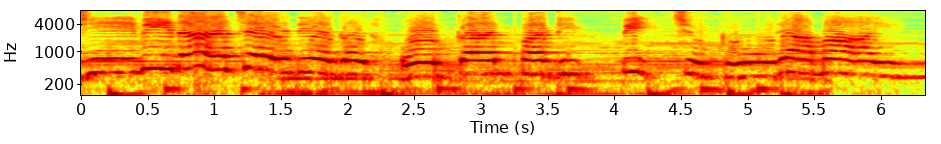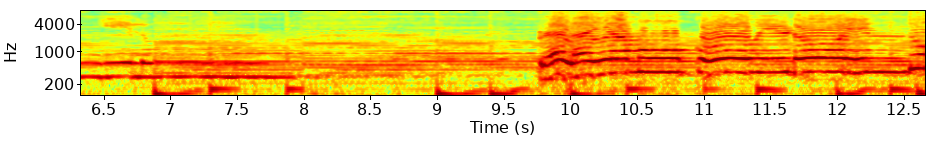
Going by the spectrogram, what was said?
ജീവിതചര്യകൾ ഓർക്കാൻ പഠിപ്പിച്ചു ക്രൂരമായെങ്കിലും. പ്രളയമോ കോവിഡോ എന്തു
